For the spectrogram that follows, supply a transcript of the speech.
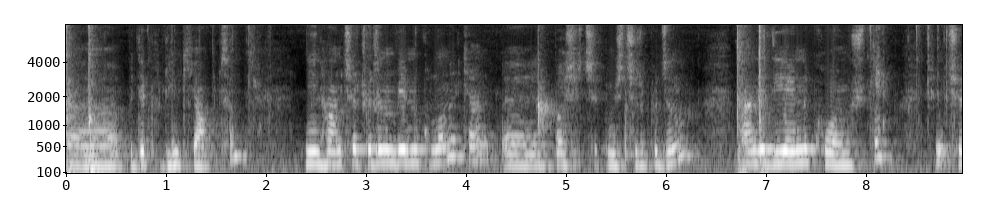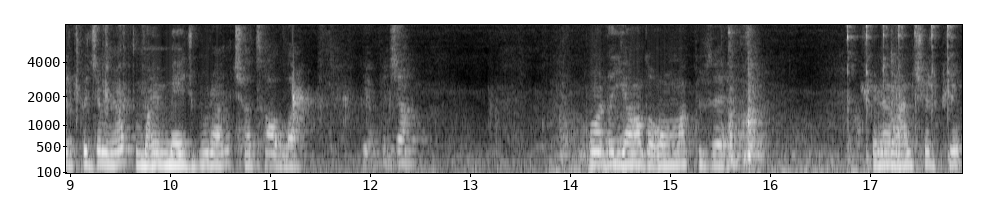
eee, bir de puding yaptım. Nilhan çırpıcının birini kullanırken eee, başı çıkmış çırpıcının. Ben de diğerini koymuştum. Şimdi çırpıcım yok. Me- Mecburen çatalla yapacağım. Bu arada yağ da olmak üzere. Şöyle hemen çırpayım.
